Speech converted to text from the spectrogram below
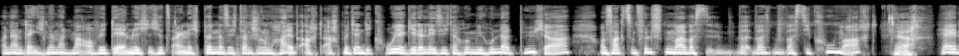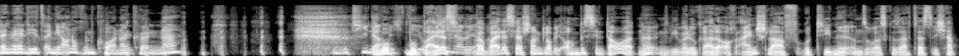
Und dann denke ich mir manchmal auch, wie dämlich ich jetzt eigentlich bin, dass ich dann schon um halb acht, acht mit in die Koje gehe, da lese ich da irgendwie 100 Bücher und frage zum fünften Mal, was, was, was die Kuh macht. Ja. Hey, dann hätte ich jetzt irgendwie auch noch rumkornern können, ne? Die Routine Ja, wo, ich, die wobei, das, Routine ich wobei das ja schon, glaube ich, auch ein bisschen dauert, ne? Irgendwie, weil du gerade auch Einschlafroutine und sowas gesagt hast. Ich habe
